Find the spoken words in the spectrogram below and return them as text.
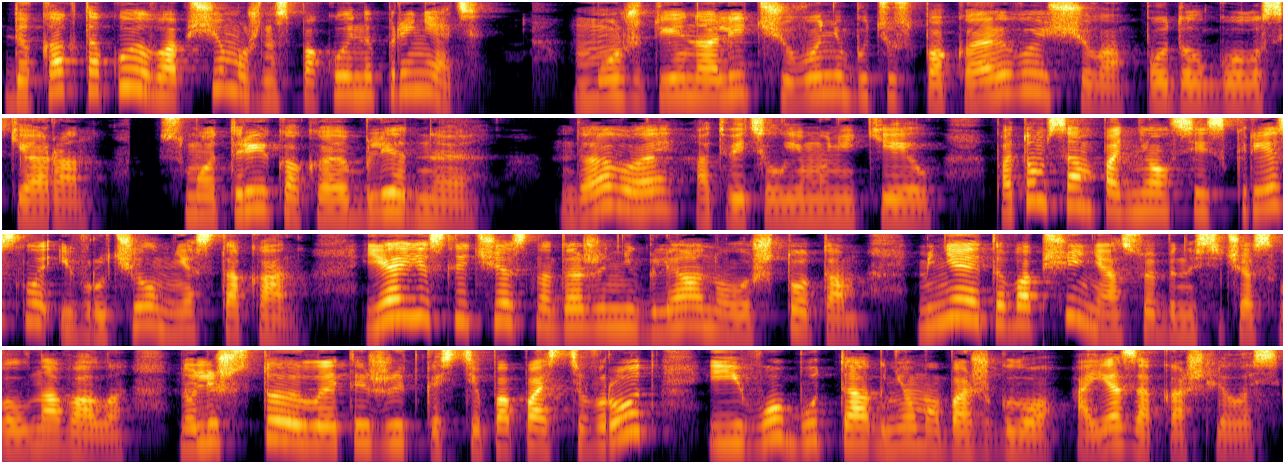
Да как такое вообще можно спокойно принять? «Может, ей налить чего-нибудь успокаивающего?» – подал голос Киаран. «Смотри, какая бледная!» «Давай», — ответил ему Никейл. Потом сам поднялся из кресла и вручил мне стакан. Я, если честно, даже не глянула, что там. Меня это вообще не особенно сейчас волновало. Но лишь стоило этой жидкости попасть в рот, и его будто огнем обожгло, а я закашлялась.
